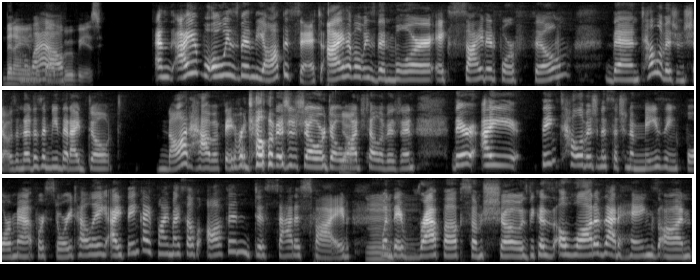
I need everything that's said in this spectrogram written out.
than I Oh, am about movies. And I have always been the opposite. I have always been more excited for film than television shows. And that doesn't mean that I don't not have a favorite television show or don't Yeah. watch television. There I think television is such an amazing format for storytelling. I think I find myself often dissatisfied when Mm, they wrap up some shows because a lot of that hangs on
